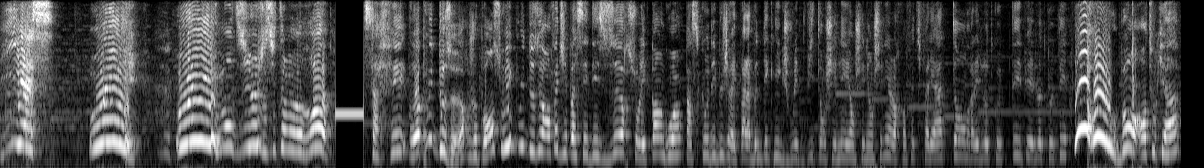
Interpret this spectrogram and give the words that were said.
Yes Oui Oui Mon dieu, je suis tellement heureux ça fait euh, plus de deux heures, je pense. Oui, plus de deux heures. En fait, j'ai passé des heures sur les pingouins parce qu'au début, j'avais pas la bonne technique. Je voulais vite enchaîner, enchaîner, enchaîner, alors qu'en fait, il fallait attendre, aller de l'autre côté, puis aller de l'autre côté. Wouhou Bon, en tout cas,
